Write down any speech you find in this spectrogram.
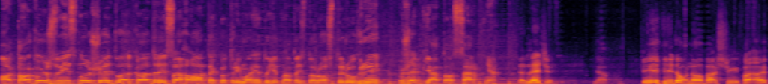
А також, звісно, ще два кадри Сагата, котрий має доєднатись до ростеру гри вже 5 серпня. the legend. Yep. If you don't know about Street Fighter,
